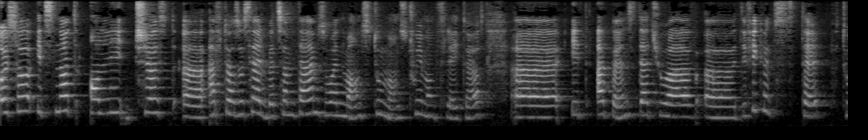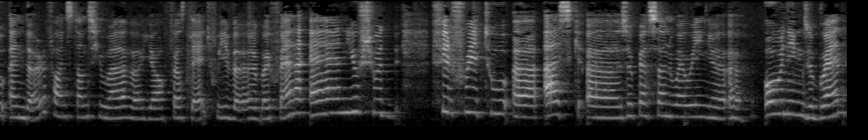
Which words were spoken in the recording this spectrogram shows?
Also, it's not only just uh, after the sale, but sometimes one month, two months, three months later, uh, it happens that you have a difficult step to handle. For instance, you have uh, your first date with a boyfriend and you should feel free to uh, ask uh, the person wearing, uh, owning the brand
